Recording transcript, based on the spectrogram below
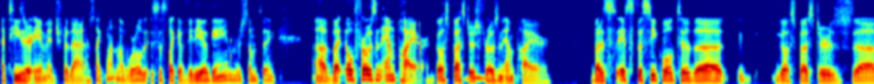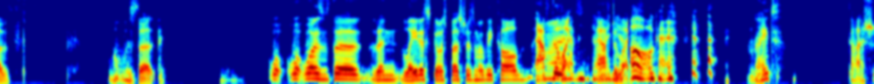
a teaser image for that. I was like, what in the world? Is this like a video game or something? Uh but oh Frozen Empire. Ghostbusters Mm. Frozen Empire. But it's it's the sequel to the Ghostbusters uh what was the what what was the the latest Ghostbusters movie called? Afterlife. have no idea. Afterlife Oh, okay. right gosh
